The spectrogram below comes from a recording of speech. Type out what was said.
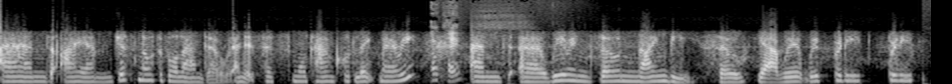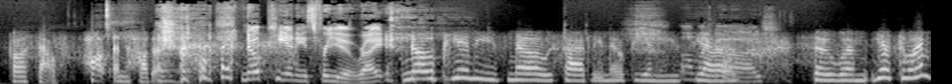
and I am just north of Orlando, and it's a small town called Lake Mary, Okay. and uh, we're in Zone 9B. So yeah, we're we're pretty pretty far south, hot and hotter. No peonies for you, right? no peonies, no, sadly, no peonies. Oh my yeah. gosh. So um, yeah, so I'm,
